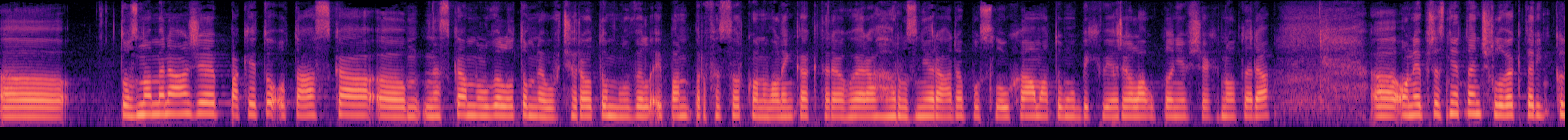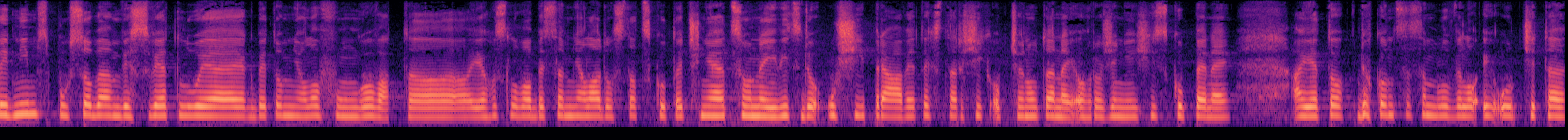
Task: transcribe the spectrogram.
Eh, to znamená, že pak je to otázka, eh, dneska mluvil o tom, nebo včera o tom mluvil i pan profesor Konvalinka, kterého já hrozně ráda poslouchám a tomu bych věřila úplně všechno teda. On je přesně ten člověk, který klidným způsobem vysvětluje, jak by to mělo fungovat. Eh, jeho slova by se měla dostat skutečně co nejvíc do uší právě těch starších občanů té nejohroženější skupiny. A je to, dokonce se mluvilo i určité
